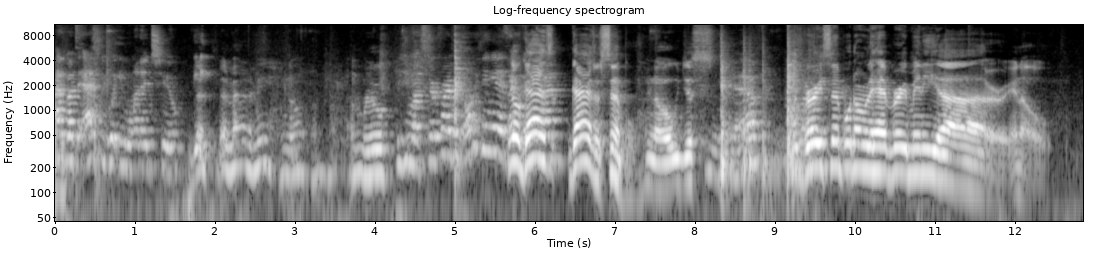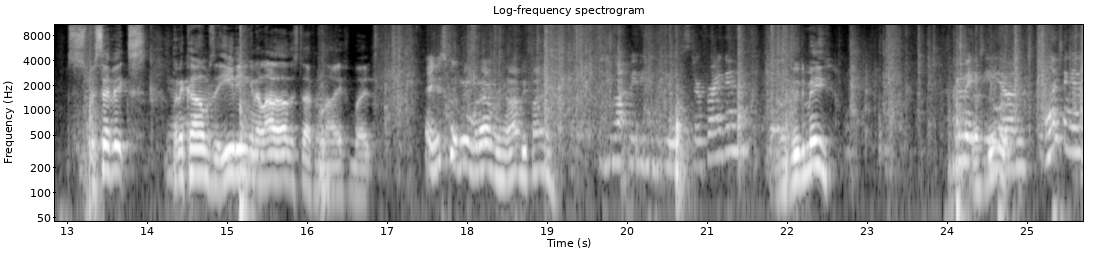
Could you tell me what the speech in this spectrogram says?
I was about to ask you what you wanted to eat. That doesn't matter to me, you know. I'm, I'm real. Did you want stir fry? But the only thing is, I guys, guys are simple. You know, we just Yep. we're very simple. Don't really have very many, uh, you know, specifics when it comes to eating and a lot of other stuff in life. But hey, just cook me whatever, and I'll be fine. Did you want maybe to do a stir fry again? Sounds good to me. Gonna make Let's do the it. um, only thing is,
